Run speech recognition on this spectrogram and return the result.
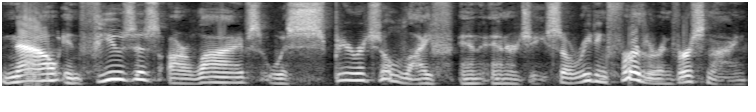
now infuses our lives with spiritual life and energy. So, reading further in verse 9,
